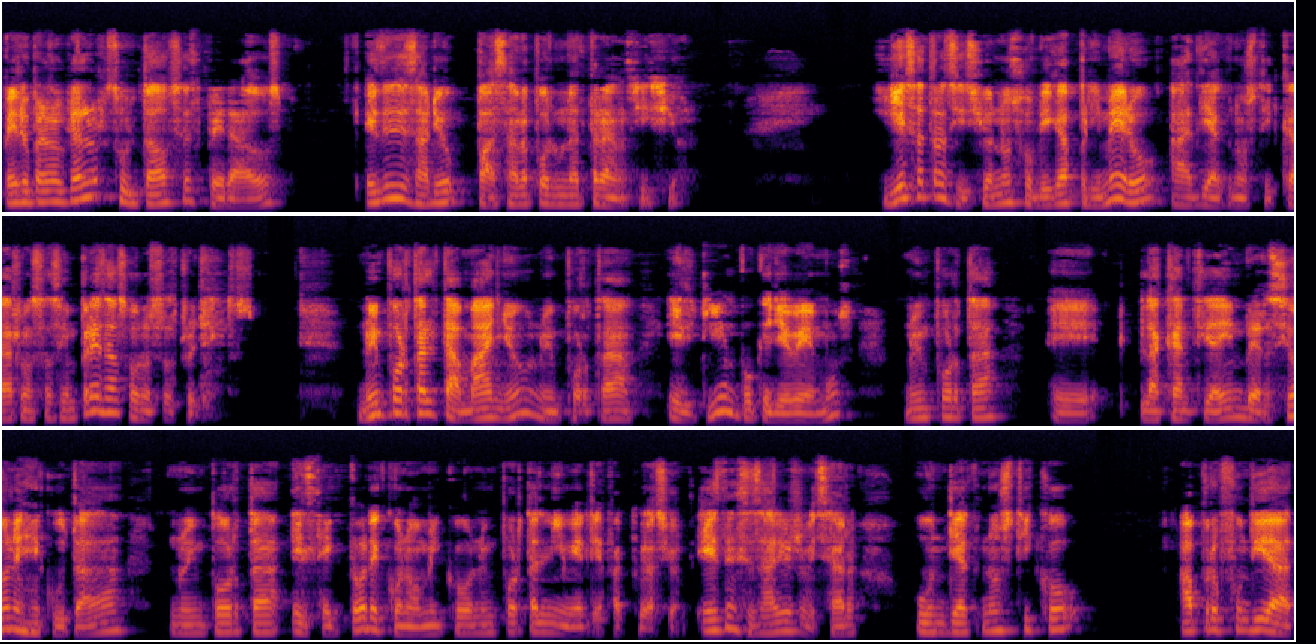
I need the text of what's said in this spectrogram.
Pero para lograr los resultados esperados es necesario pasar por una transición. Y esa transición nos obliga primero a diagnosticar nuestras empresas o nuestros proyectos. No importa el tamaño, no importa el tiempo que llevemos, no importa eh, la cantidad de inversión ejecutada, no importa el sector económico, no importa el nivel de facturación. Es necesario realizar un diagnóstico a profundidad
